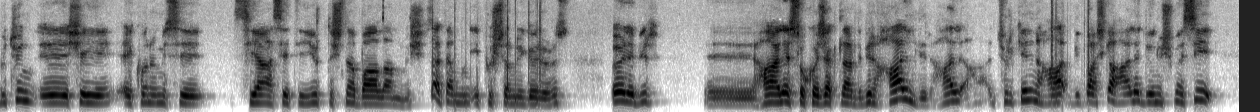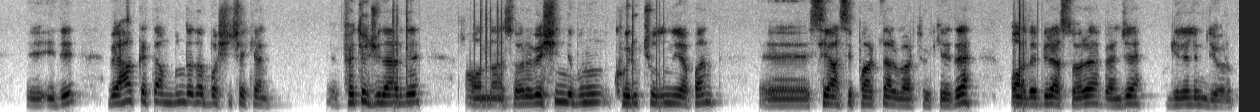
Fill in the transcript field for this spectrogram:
Bütün e, şeyi, ekonomisi, siyaseti yurt dışına bağlanmış. Zaten bunun ipuçlarını görüyoruz. Öyle bir e, hale sokacaklardı. Bir haldir. Hal, Türkiye'nin ha, bir başka hale dönüşmesi e, idi. Ve hakikaten bunda da başı çeken e, FETÖ'cülerdi. Ondan sonra ve şimdi bunun kuyrukçuluğunu yapan e, siyasi partiler var Türkiye'de. Ona da biraz sonra bence girelim diyorum.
